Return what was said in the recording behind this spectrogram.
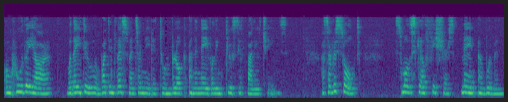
on who they are, what they do, and what investments are needed to unblock and enable inclusive value chains. As a result, small-scale fishers, men and women,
